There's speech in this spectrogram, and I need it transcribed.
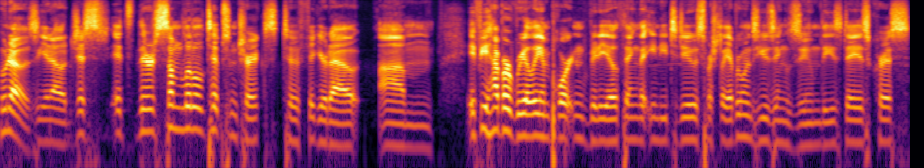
who knows? You know, just it's there's some little tips and tricks to figure it out. Um, if you have a really important video thing that you need to do, especially everyone's using Zoom these days, Chris,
